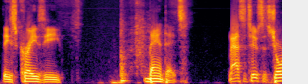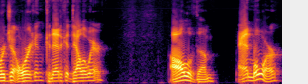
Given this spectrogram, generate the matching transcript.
these crazy mandates." Massachusetts, Georgia, Oregon, Connecticut, Delaware, all of them and more,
